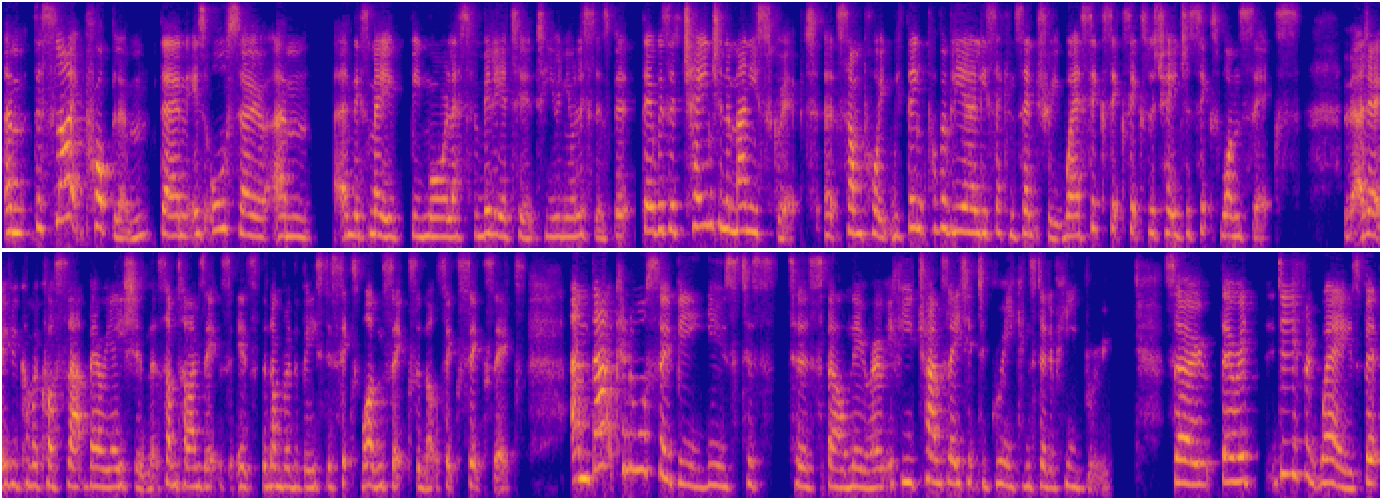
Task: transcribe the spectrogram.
Um, the slight problem then is also um, and this may be more or less familiar to, to you and your listeners, but there was a change in the manuscript at some point, we think probably early second century, where 666 was changed to 616. I don't know if you come across that variation that sometimes it's it's the number of the beast is 616 and not 666. And that can also be used to, to spell Nero if you translate it to Greek instead of Hebrew. So there are different ways, but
